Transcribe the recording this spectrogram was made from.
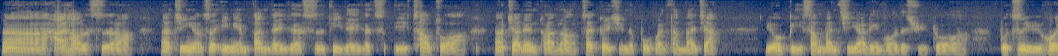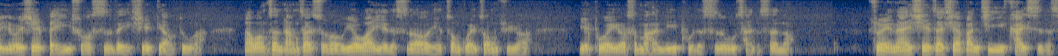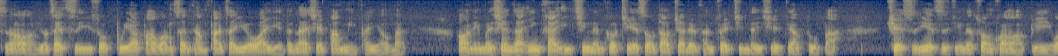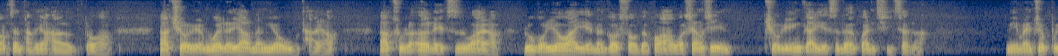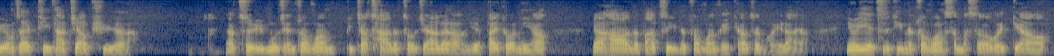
那还好的是啊，那经由这一年半的一个实地的一个一操作啊，那教练团哦在队形的部分，坦白讲，有比上半期要灵活的许多哈，不至于会有一些匪夷所思的一些调度啊。那王正堂在守右外野的时候也中规中矩啊，也不会有什么很离谱的失误产生哦。所以那一些在下半季一开始的时候有在质疑说不要把王正堂排在右外野的那些帮迷朋友们，哦，你们现在应该已经能够接受到教练团最近的一些调度吧？确实叶子婷的状况啊比王正堂要好很多。那球员为了要能有舞台啊，那除了二垒之外啊。如果右外也能够守的话，我相信球员应该也是乐观其成啊。你们就不用再替他叫屈了。那至于目前状况比较差的周家乐，也拜托你哦，要好好的把自己的状况给调整回来哦。因为叶子婷的状况什么时候会掉哦，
